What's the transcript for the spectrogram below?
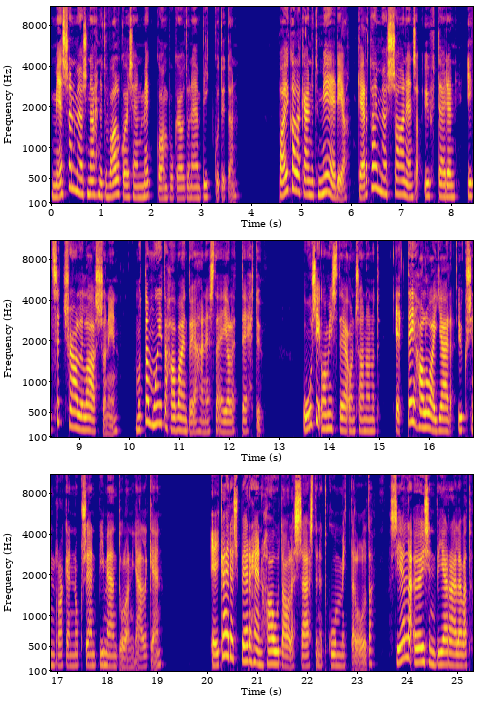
Mies on myös nähnyt valkoiseen mekkoon pukeutuneen pikkutytön. Paikalla käynyt media kertoi myös saaneensa yhteyden itse Charlie Lawsoniin, mutta muita havaintoja hänestä ei ole tehty. Uusi omistaja on sanonut, ettei halua jäädä yksin rakennukseen pimeän tulon jälkeen. Eikä edes perheen hauta ole säästynyt kummittelulta. Siellä öisin vierailevat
